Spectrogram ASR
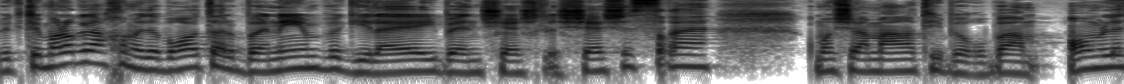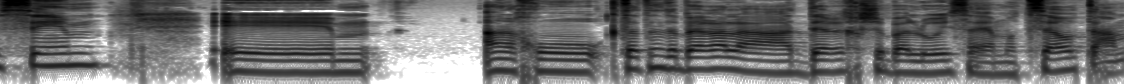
ויקטימולוגיה אנחנו מדברות על בנים בגילאי בין 6 ל-16, כמו שאמרתי ברובם הומלסים. אנחנו קצת נדבר על הדרך שבה לואיס היה מוצא אותם.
